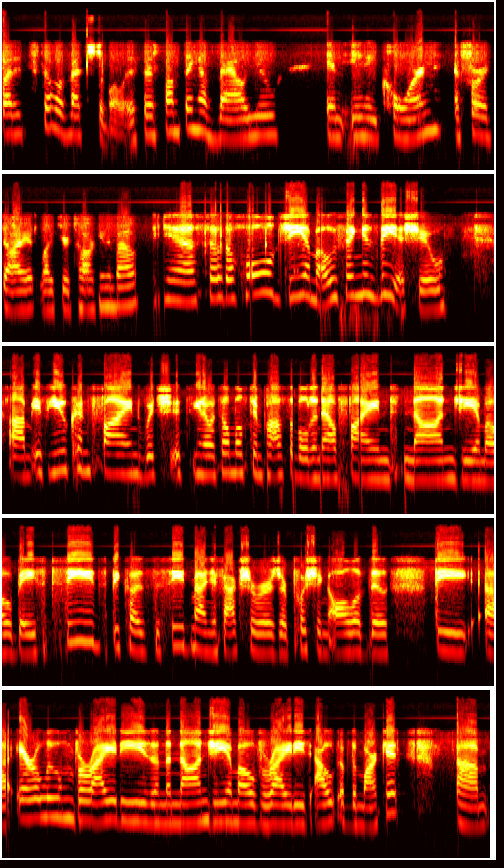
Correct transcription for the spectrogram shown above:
but it's still a vegetable. Is there something of value? in eating corn for a diet like you're talking about? Yeah, so the whole GMO thing is the issue. Um, if you can find, which it's you know it's almost impossible to now find non-GMO based seeds because the seed manufacturers are pushing all of the the uh, heirloom varieties and the non-GMO varieties out of the market. Um,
